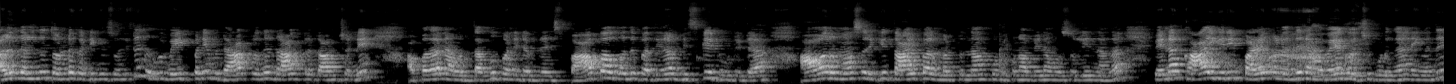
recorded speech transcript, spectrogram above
அழுந்து அழுந்து தொண்டை கட்டிங்கன்னு சொல்லிட்டு ரொம்ப வெயிட் பண்ணி இப்போ டாக்டர் வந்து டாக்டர் காமிச்சோன்னே அப்போ தான் நான் ஒரு தப்பு பண்ணிட்டேன் ஃப்ரெண்ட்ஸ் பாப்பாவுக்கு வந்து பார்த்தீங்கன்னா பிஸ்கெட் விட்டுட்டேன் ஆறு மாதம் வரைக்கும் தாய்ப்பால் மட்டும்தான் கொடுக்கணும் அப்படின்னு அவங்க சொல்லியிருந்தாங்க. வேணா காய்கறி பழங்கள் வந்து நம்ம வேக வச்சு கொடுங்க. நீங்கள் வந்து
